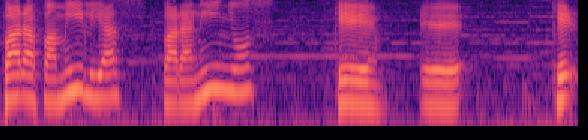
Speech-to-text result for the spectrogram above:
para familias, para niños que, eh, que,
